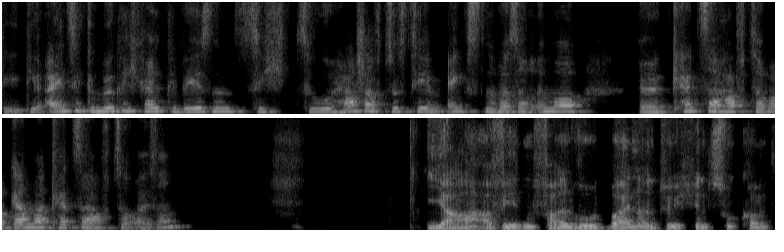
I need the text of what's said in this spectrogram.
die, die einzige Möglichkeit gewesen, sich zu Herrschaftssystem, Ängsten, was auch immer, ketzerhaft, sagen wir gerne mal ketzerhaft zu äußern? Ja, auf jeden Fall, wobei natürlich hinzukommt,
